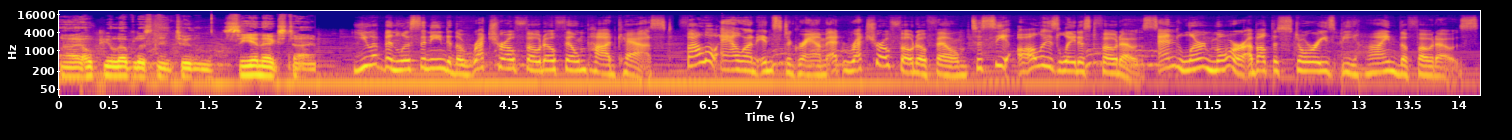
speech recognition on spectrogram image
I hope you love listening to them. See you next time. You have been listening to the Retro Photo Film Podcast. Follow Al on Instagram at Retro Photo Film to see all his latest photos and learn more about the stories behind the photos.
